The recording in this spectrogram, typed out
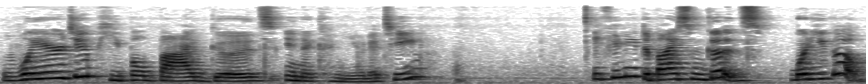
Where do people buy goods in a community? If you need to buy some goods, where do you go?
